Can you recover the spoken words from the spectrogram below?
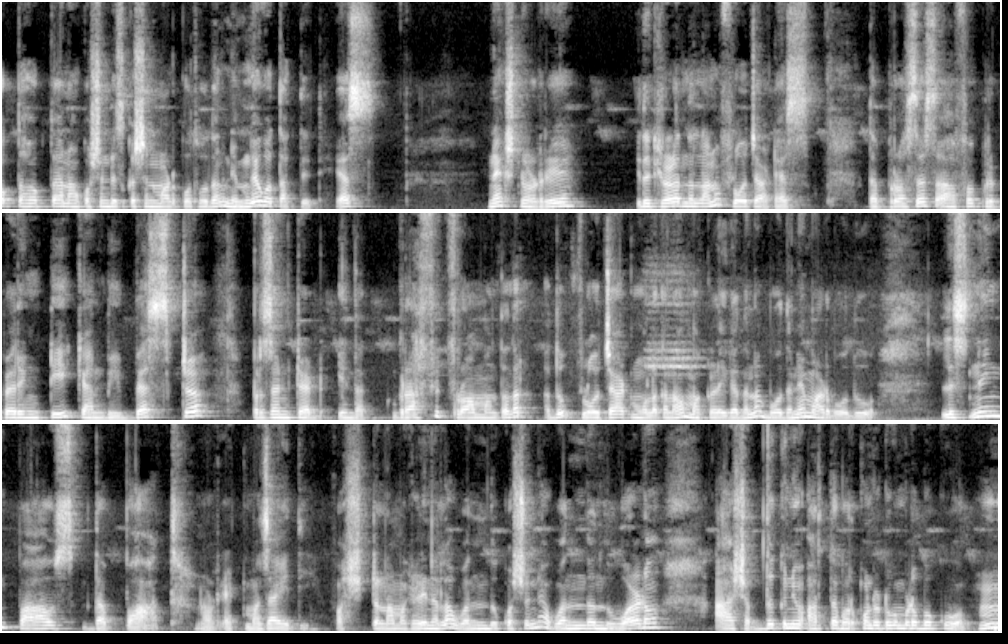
ಹೋಗ್ತಾ ಹೋಗ್ತಾ ನಾವು ಕ್ವಶನ್ ಡಿಸ್ಕಷನ್ ಮಾಡ್ಕೋತ ಹೋದಂಗೆ ನಿಮಗೆ ಗೊತ್ತಾಗ್ತೈತಿ. ಎಸ್ ನೆಕ್ಸ್ಟ್ ನೋಡ್ರಿ, ಇದಕ್ಕೆ ಹೇಳೋದ್ನಲ್ಲ ನಾನು flow chart as the process of preparing tea can be best presented in the graphic form ಅಂತಂದ್ರೆ ಅದು ಫ್ಲೋ ಚಾರ್ಟ್ ಮೂಲಕ ನಾವು ಮಕ್ಕಳಿಗೆ ಅದನ್ನು ಬೋಧನೆ ಮಾಡ್ಬೋದು. ಲಿಸ್ನಿಂಗ್ ಪಾವ್ಸ್ ದ ಪಾತ್ ನೋಡಿರಿ, ಎಟ್ ಮಜಾ ಐತಿ. ಫಸ್ಟ್ ನಮಗೆ ಹೇಳಿನಲ್ಲ ಒಂದು ಕ್ವಶನ್ನೇ ಒಂದೊಂದು ವರ್ಡ್ ಆ ಶಬ್ದಕ್ಕೆ ನೀವು ಅರ್ಥ ಬರ್ಕೊಂಡು ಇಟ್ಕೊಂಡ್ಬಿಡ್ಬೇಕು. ಹ್ಞೂ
